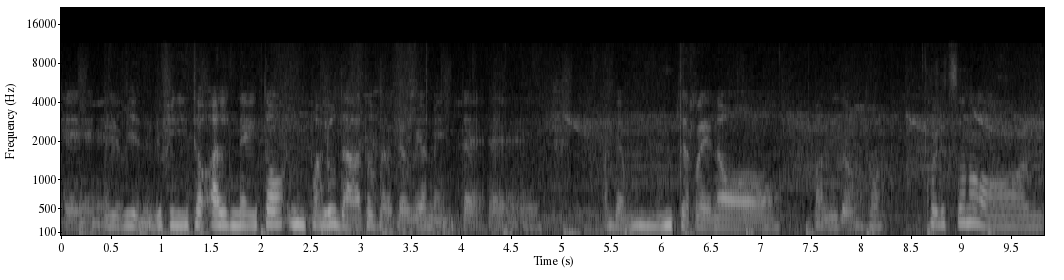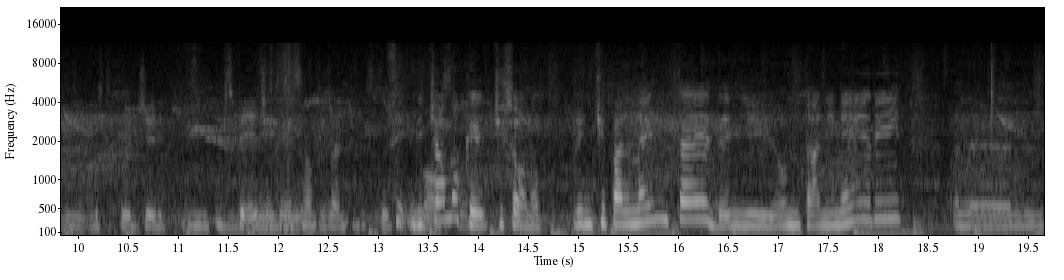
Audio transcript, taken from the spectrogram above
e viene definito alneto impaludato perché ovviamente eh, abbiamo un terreno paludoso. Quali sono le tipologie di specie che sono presenti in questo sì, Diciamo bosco? che ci sono principalmente degli ontani neri, eh,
